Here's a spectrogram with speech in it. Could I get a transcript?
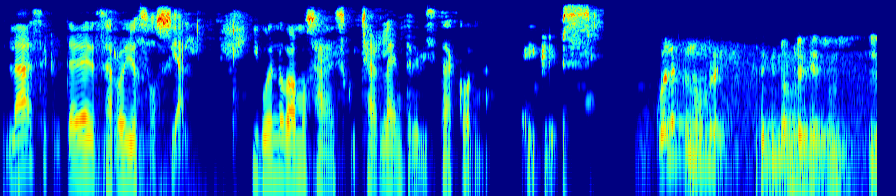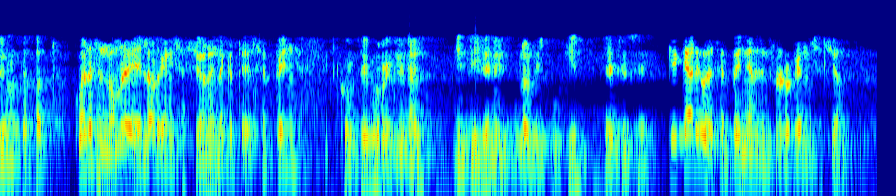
la Secretaría de Desarrollo Social. Y bueno, vamos a escuchar la entrevista con el CRIPS. ¿Cuál es tu nombre? Mi nombre es Jesús León Zapata. ¿Cuál es el nombre de la organización en la que te desempeñas? Consejo Regional Indígena y Popular Vilpujil, SC. ¿Qué cargo desempeñas dentro de la organización?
